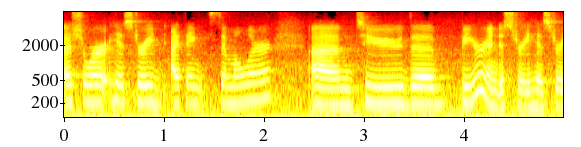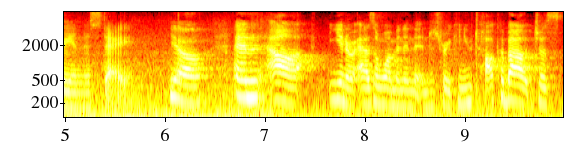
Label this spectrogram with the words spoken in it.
a short history, I think, similar um, to the beer industry history in this state. Yeah, and uh, you know, as a woman in the industry, can you talk about just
